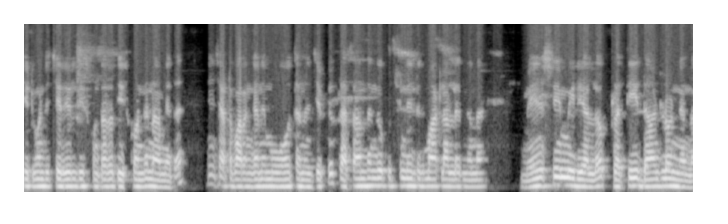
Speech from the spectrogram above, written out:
ఎటువంటి చర్యలు తీసుకుంటారో తీసుకోండి నా మీద. నేను చట్టపరంగానే మూవ్ అవుతానని చెప్పి ప్రశాంతంగా కూర్చుని ఎందుకు మాట్లాడలేదు నిన్న? మెయిన్ స్ట్రీమ్ మీడియాలో ప్రతి దాంట్లో నిన్న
